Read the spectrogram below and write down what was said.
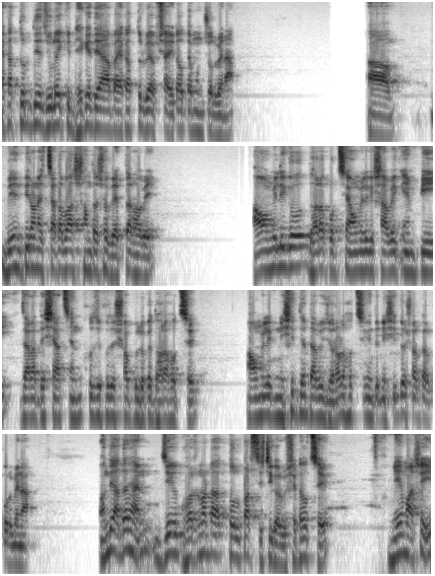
একাত্তর দিয়ে জুলাইকে ঢেকে দেওয়া বা একাত্তর ব্যবসা, এটাও তেমন চলবে না। বিএনপির অনেক চাঁদাবাজ, সন্ত্রাসও গ্রেপ্তার হবে। আওয়ামী লীগও ধরা পড়ছে। আওয়ামী লীগের সাবেক এমপি যারা দেশে আছেন, খুঁজে খুঁজে সবগুলোকে ধরা হচ্ছে। আওয়ামী লীগ নিষিদ্ধের দাবি জোরালো হচ্ছে, কিন্তু নিষিদ্ধ সরকার করবে না। অন দি আদার হ্যান্ড যে ঘটনাটা তোলপাড় সৃষ্টি করবে, সেটা হচ্ছে মে মাসেই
